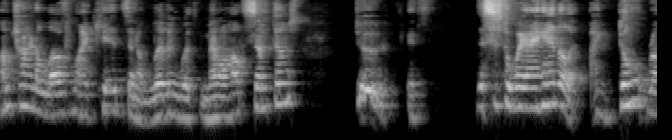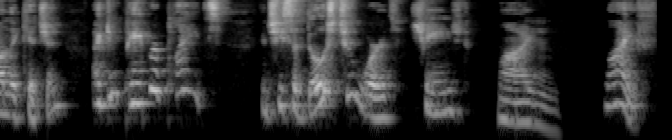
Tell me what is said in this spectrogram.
I'm trying to love my kids and I'm living with mental health symptoms. Dude, it's this is the way I handle it. I don't run the kitchen. I do paper plates. And she said those two words changed my mm. life.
